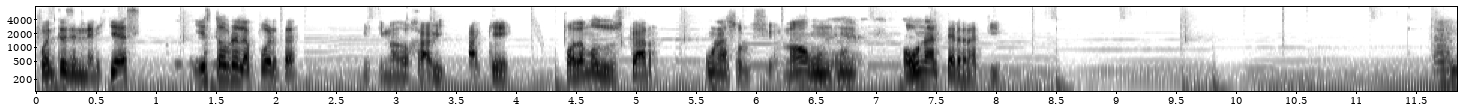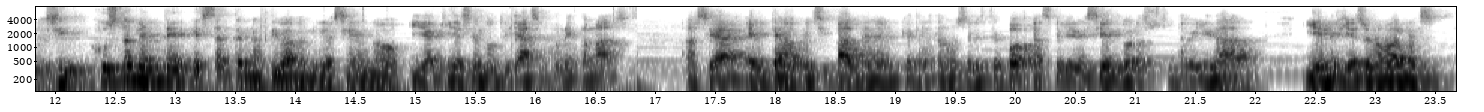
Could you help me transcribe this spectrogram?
fuentes de energías y esto abre la puerta, mi estimado Javi, a que podamos buscar una solución, ¿no? Un, o una alternativa. Sí, justamente esta alternativa vendría siendo, y aquí es en donde ya se conecta más hacia el tema principal en el que tratamos en este podcast, que viene siendo la sustentabilidad y energías renovables.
